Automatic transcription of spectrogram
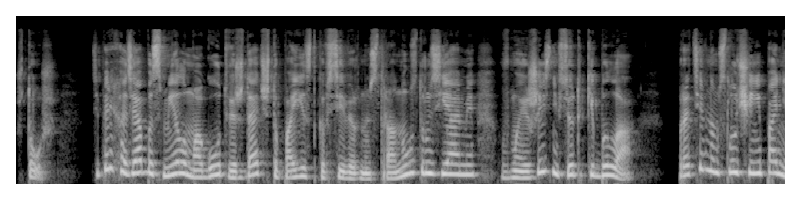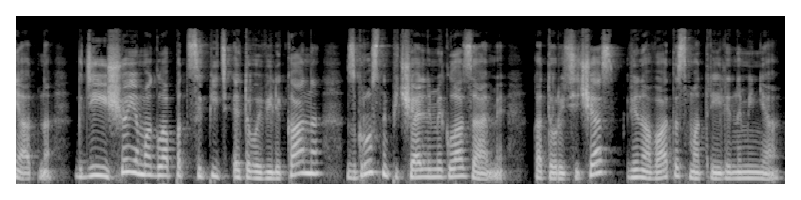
Что ж, теперь хотя бы смело могу утверждать, что поездка в северную страну с друзьями в моей жизни все-таки была – в противном случае непонятно, где еще я могла подцепить этого великана с грустно-печальными глазами, которые сейчас виновато смотрели на меня.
